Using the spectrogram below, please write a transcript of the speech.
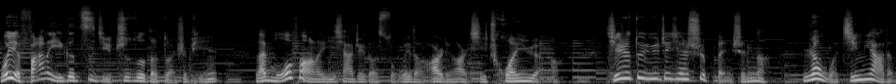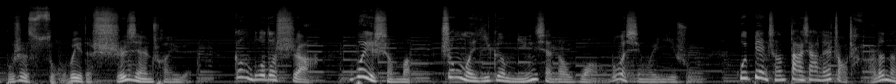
我也发了一个自己制作的短视频，来模仿了一下这个所谓的2027穿越啊。其实对于这件事本身呢，让我惊讶的不是所谓的时间穿越，更多的是啊，为什么这么一个明显的网络行为艺术，会变成大家来找茬了呢？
